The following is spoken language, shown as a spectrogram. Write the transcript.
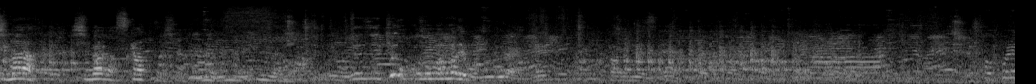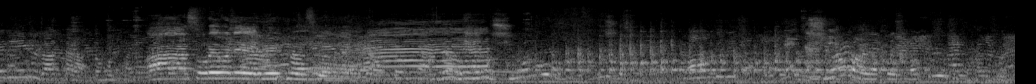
島島がスカッとしてて、ね、いいいいよね。全然今日このままでもいいぐらいね感じですね。これで L があったらと思ったああそれはね LF なんですよねでも。島の方が島はやっぱりかっこいいですね、入ってて。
